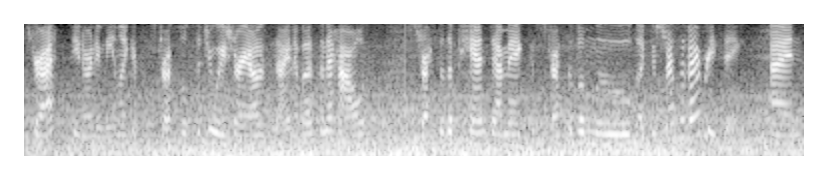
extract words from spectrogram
stress, you know what I mean? Like it's a stressful situation right now. There's nine of us in a house, stress of the pandemic, the stress of a move, like the stress of everything. And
